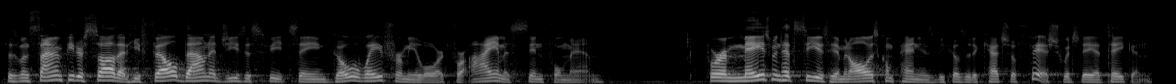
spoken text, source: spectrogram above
It says, When Simon Peter saw that, he fell down at Jesus' feet, saying, Go away from me, Lord, for I am a sinful man. For amazement had seized him and all his companions because of the catch of fish which they had taken.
